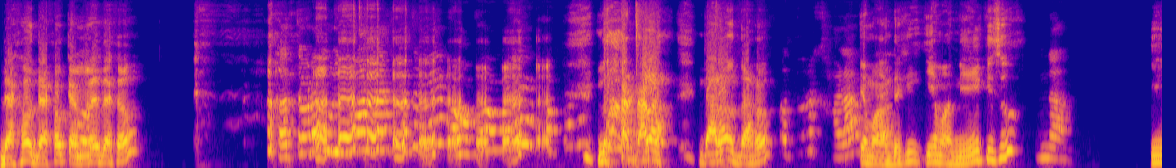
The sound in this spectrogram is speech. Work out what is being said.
দেখাও দেখাও ক্যামেরায় দেখাও। দাঁড়াও দাঁড়াও দাঁড়াও। মা দেখি। এ মা নেই কিছু? না। এ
